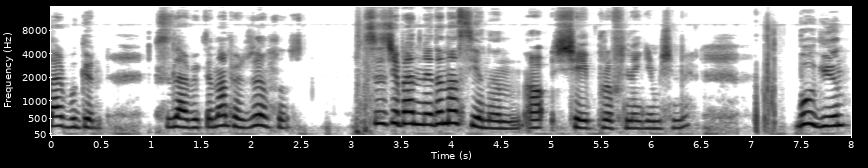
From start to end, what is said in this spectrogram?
arkadaşlar bugün sizler birlikte ne yapıyoruz biliyor musunuz? Sizce ben neden Asya'nın şey profiline girmişimdir? Bugün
